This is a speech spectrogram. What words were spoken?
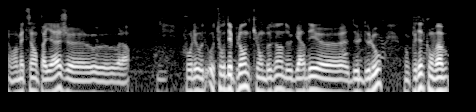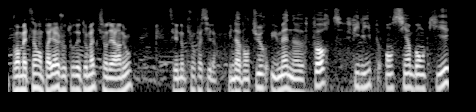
On va mettre ça en paillage, euh, voilà. Autour des plantes qui ont besoin de garder euh, de, de l'eau. Donc peut-être qu'on va pouvoir mettre ça en paillage autour des tomates qui sont derrière nous. C'est une option facile. Une aventure humaine forte. Philippe, ancien banquier,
